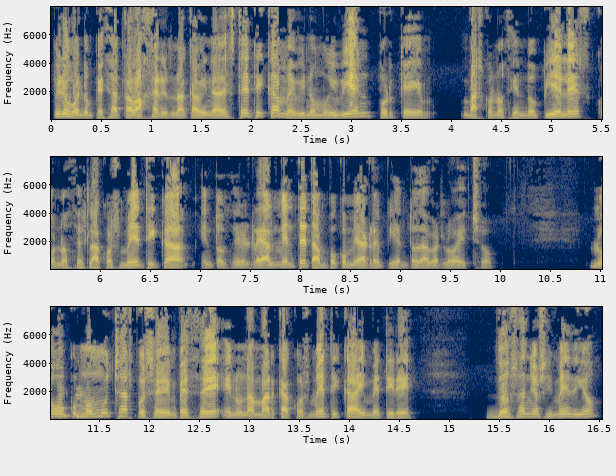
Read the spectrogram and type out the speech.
Pero bueno, empecé a trabajar en una cabina de estética, me vino muy bien porque vas conociendo pieles, conoces la cosmética, entonces realmente tampoco me arrepiento de haberlo hecho. Luego, como muchas, pues empecé en una marca cosmética y me tiré dos años y medio.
